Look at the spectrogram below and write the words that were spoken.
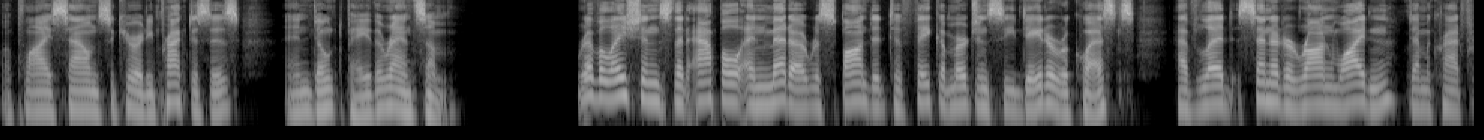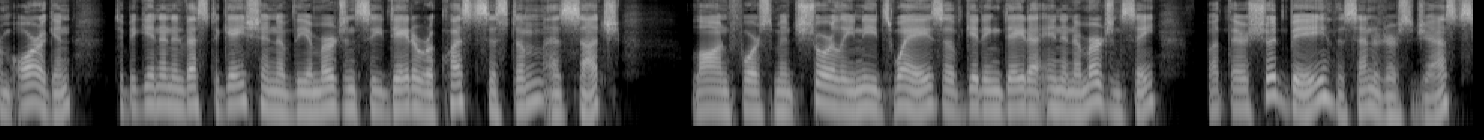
apply sound security practices and don't pay the ransom. Revelations that Apple and Meta responded to fake emergency data requests have led Senator Ron Wyden, Democrat from Oregon, to begin an investigation of the emergency data request system as such. Law enforcement surely needs ways of getting data in an emergency, but there should be, the senator suggests,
